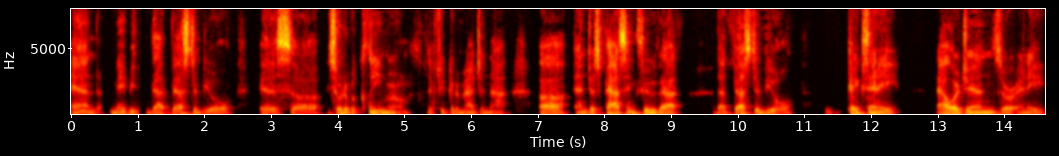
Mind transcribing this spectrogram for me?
and maybe that vestibule is uh, sort of a clean room, if you could imagine that. Uh, and just passing through that that vestibule takes any allergens or any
